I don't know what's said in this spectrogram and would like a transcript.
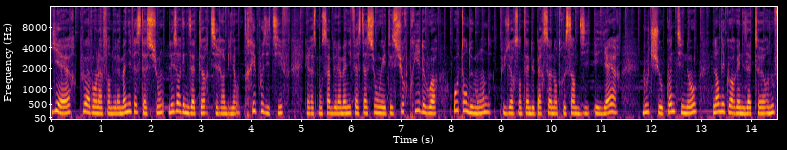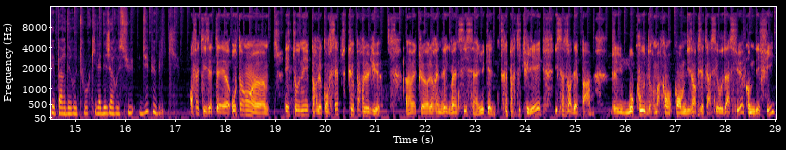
Hier, peu avant la fin de la manifestation, les organisateurs tirent un bilan très positif. Les responsables de la manifestation ont été surpris de voir autant de monde, plusieurs centaines de personnes entre samedi et hier. Lucio Contino, l'un des co-organisateurs, nous fait part des retours qu'il a déjà reçus du public. En fait, ils étaient autant euh, étonnés par le concept que par le lieu. Avec le, le 26, c'est un lieu qui est très particulier. Ils s'attendaient pas. J'ai eu beaucoup de remarques en, me disant que c'était assez audacieux comme défi.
